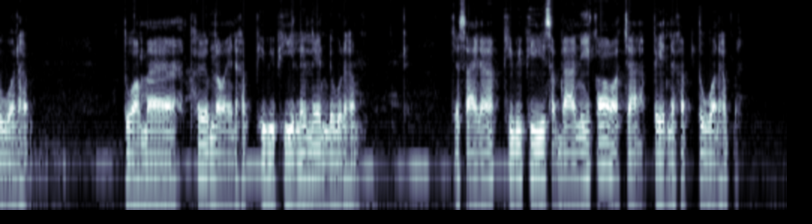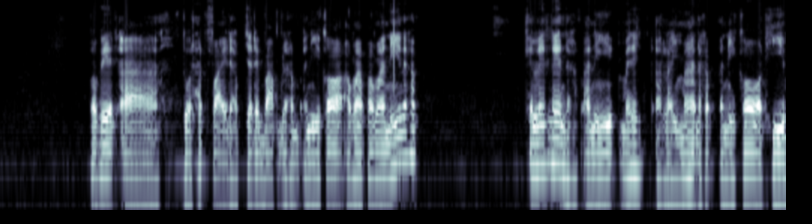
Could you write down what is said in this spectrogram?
ตัวนะครับ ตัวมาเพิ่มหน่อยนะครับ PVP เล่นๆดูนะครับ จะใส่นะครับ PVP สัปดาห์นี้ก็จะเป็นนะครับตัวนะครับ ประเภทอ่าตัวทัดไฟนะครับ จะได้บัฟนะครับ อันนี้ก็เอามาประมาณนี้นะครับ ค่เล่นๆนะครับ อันนี้ไม่ได้อะไรมากนะครับ อันนี้ก็ทีม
